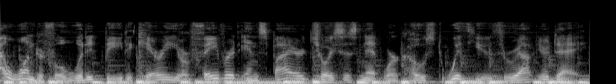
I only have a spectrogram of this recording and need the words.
How wonderful would it be to carry your favorite Inspired Choices Network host with you throughout your day?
